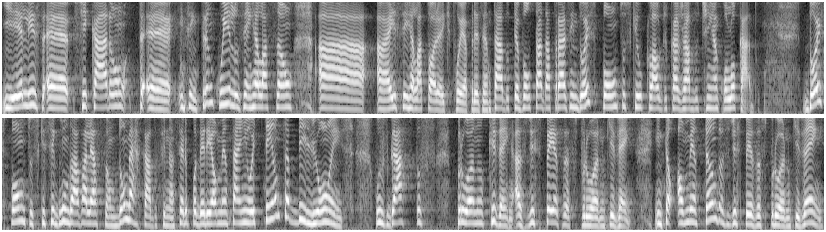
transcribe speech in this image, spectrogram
E eles é, ficaram, é, enfim, tranquilos em relação a, a esse relatório que foi apresentado ter voltado atrás em dois pontos que o Cláudio Cajado tinha colocado. Dois pontos que, segundo a avaliação do mercado financeiro, poderia aumentar em 80 bilhões os gastos para o ano que vem, as despesas para o ano que vem. Então, aumentando as despesas para o ano que vem,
